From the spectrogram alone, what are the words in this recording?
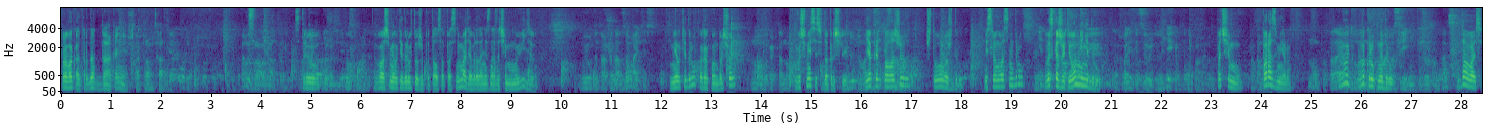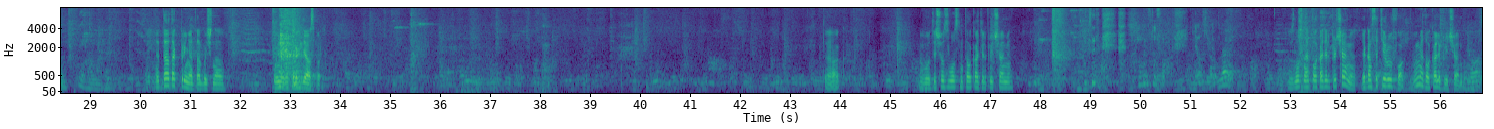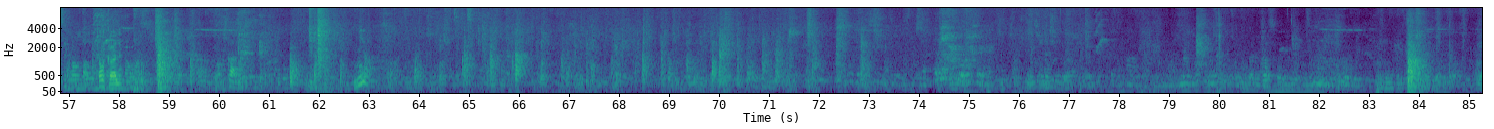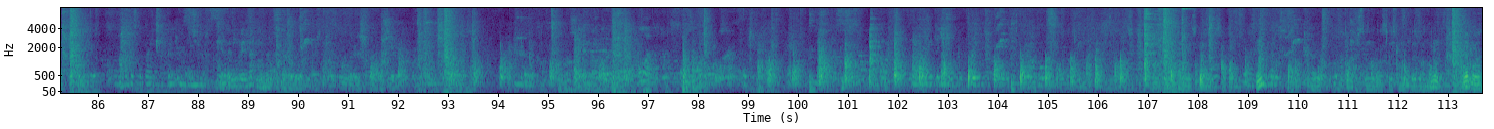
Провокатор, да? Да, конечно, провокатор. Смотрю, ваш мелкий друг тоже пытался поснимать, я, правда, не знаю, зачем ему видео. Вы вот это когда обзываетесь, Мелкий друг, а как он, большой? ну, вы как-то, ну, Вы же вместе сюда пришли. Я предположил, нормально. что он ваш друг. Если он у вас не друг, нет, вы скажите, он мне не друг. Квалифицируете людей как-то неправильно. Почему? По размеру. Ну, Вы- вы крупный друг. Средненький дружок, да? Давайте. Это так принято обычно у некоторых диаспор. Так. Вот еще злостный толкатель плечами. Злостный толкатель плечами? Я констатирую факт. Вы меня толкали плечами. Толкали. Нет. Я понял.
